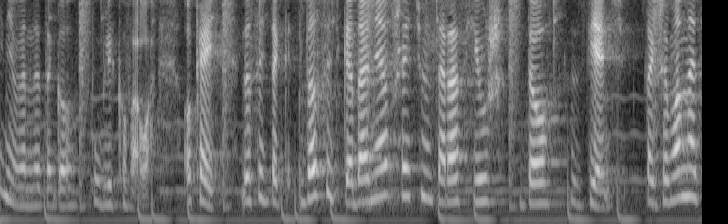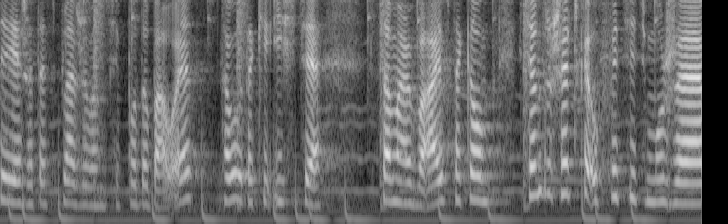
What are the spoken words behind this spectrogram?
i nie będę tego publikowała. Ok, dosyć, tak, dosyć gadania, przejdźmy teraz już do zdjęć. Także mam nadzieję, że te z plaży Wam się podobały. To był taki iście summer vibe, taką chciałam troszeczkę uchwycić może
